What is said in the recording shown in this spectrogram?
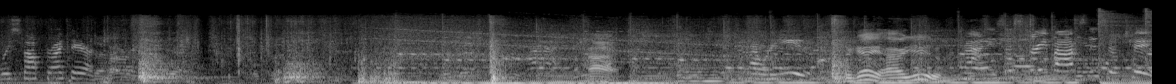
Okay, we stopped right there. Hi. How are you? Okay, how are you? Right, is this three boxes or two?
